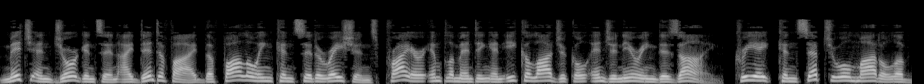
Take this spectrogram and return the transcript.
Mitsch and Jorgensen identified the following considerations prior implementing an ecological engineering design: create conceptual model of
